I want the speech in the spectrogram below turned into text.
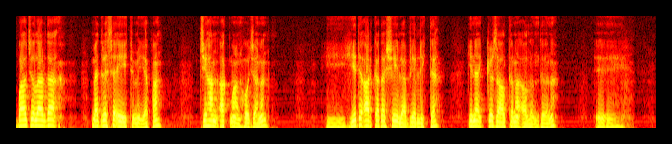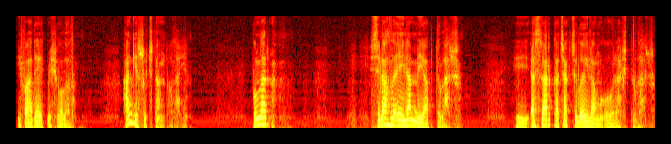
Bağcılar'da medrese eğitimi yapan Cihan Akman Hoca'nın yedi arkadaşıyla birlikte yine gözaltına alındığını e, ifade etmiş olalım. Hangi suçtan dolayı? Bunlar silahlı eylem mi yaptılar? E, esrar kaçakçılığıyla mı uğraştılar?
